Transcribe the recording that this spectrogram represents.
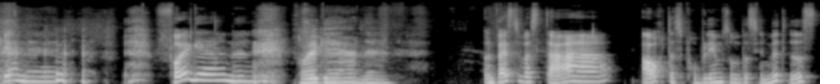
Gerne. Voll gerne. Voll gerne. Und weißt du, was da auch das Problem so ein bisschen mit ist?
